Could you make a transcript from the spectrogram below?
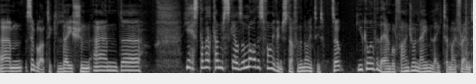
Um, simple articulation and. Uh, yes, got that kind of scales. A lot of this 5 inch stuff in the 90s. So you go over there and we'll find your name later, my friend.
